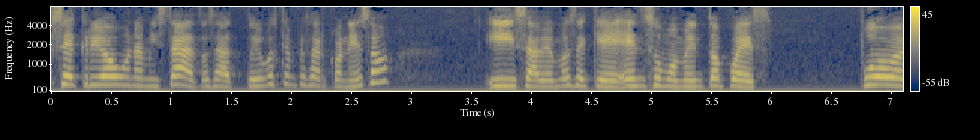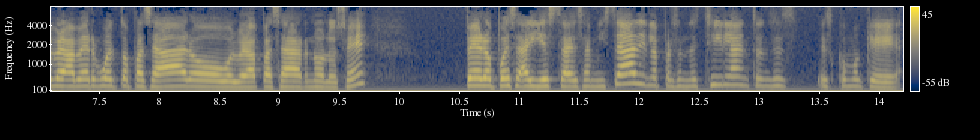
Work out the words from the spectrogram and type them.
se crió una amistad. O sea, tuvimos que empezar con eso y sabemos de que en su momento pues pudo haber vuelto a pasar o volver a pasar, no lo sé, Pero pues ahí está esa amistad y la persona es chila, entonces es como que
